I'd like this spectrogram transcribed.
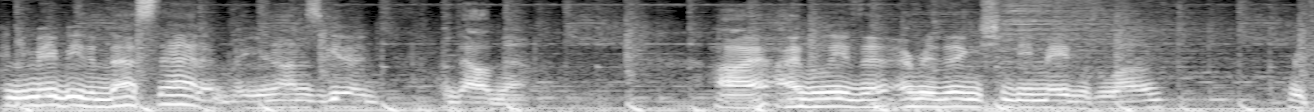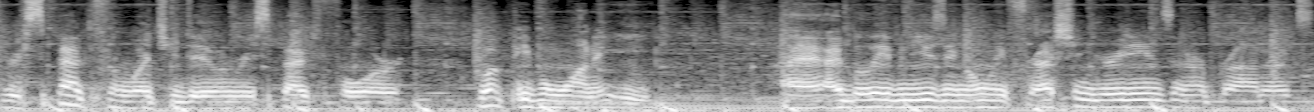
And you may be the best at it, but you're not as good without them. I, I believe that everything should be made with love, with respect for what you do and respect for what people want to eat. I, I believe in using only fresh ingredients in our products,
